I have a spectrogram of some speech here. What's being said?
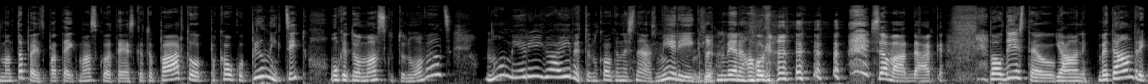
Man tāpēc patīk maskoties, ka tu pārto pa kaut ko pilnīgi citu, un ka to masku tu novelc, nu, mierīgā iveta, nu, kaut gan es neesmu mierīga, bet, nu, vienalga savādāka. Paldies tev, Jāni. Bet, Andri,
